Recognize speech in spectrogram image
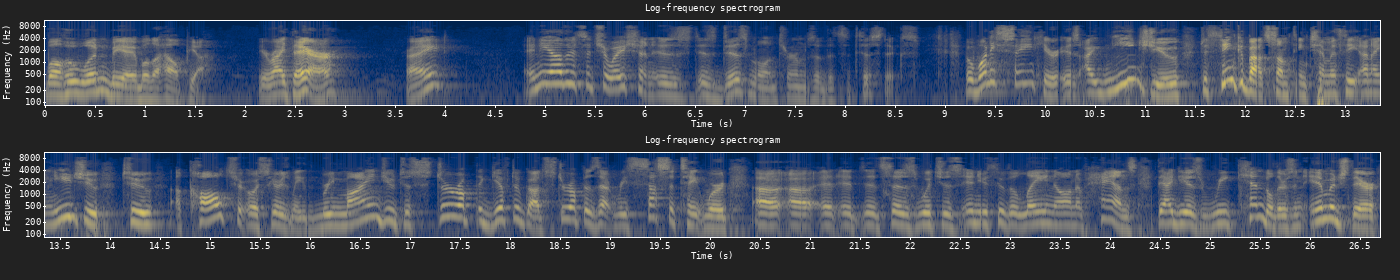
Well, who wouldn't be able to help you? You're right there, right? Any other situation is, is dismal in terms of the statistics. But what he's saying here is, I need you to think about something, Timothy, and I need you to call to, or excuse me, remind you to stir up the gift of God. Stir up is that resuscitate word. Uh, uh, it, it, says, which is in you through the laying on of hands. The idea is rekindle. There's an image there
